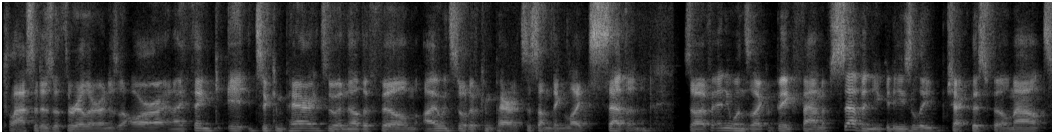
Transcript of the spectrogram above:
class it as a thriller and as a horror. And I think it, to compare it to another film, I would sort of compare it to something like Seven. So if anyone's like a big fan of Seven, you could easily check this film out.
